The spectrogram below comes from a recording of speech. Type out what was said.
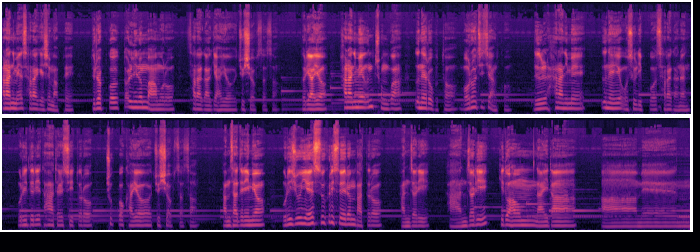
하나님의 살아계심 앞에 두렵고 떨리는 마음으로 살아가게 하여 주시옵소서. 그리하여 하나님의 은총과 은혜로부터 멀어지지 않고 늘 하나님의 은혜의 옷을 입고 살아가는 우리들이 다 될 수 있도록 축복하여 주시옵소서. 감사드리며 우리 주 예수 그리스도의 이름 받들어 간절히 간절히 기도하옵나이다. 아멘.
